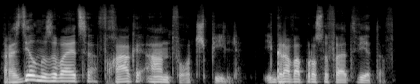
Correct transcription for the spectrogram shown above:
Раздел называется «Frage-Antwort-Spiel» – игра вопросов и ответов.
